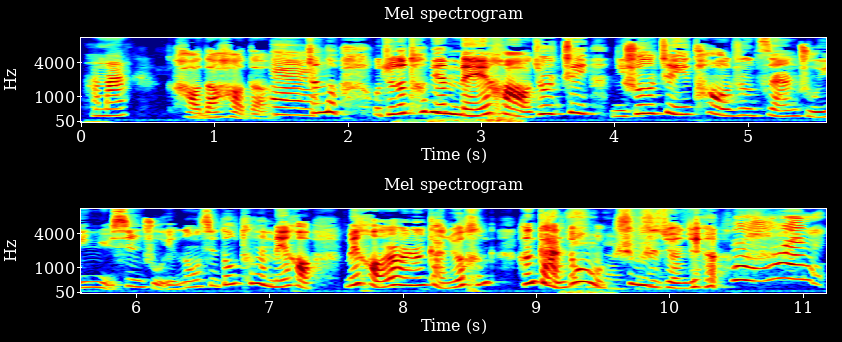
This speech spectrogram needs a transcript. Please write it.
好吗？好的好的，真的，我觉得特别美好，就是这你说的这一套就是自然主义、女性主义的东西都特别美好，美好的让人感觉很很感动，是不是娟娟？对，因为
